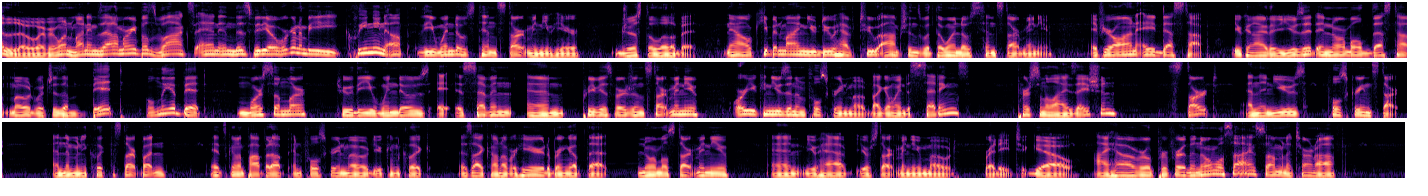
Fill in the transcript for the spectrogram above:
Hello everyone, my name is Adam or EposVox, and in this video we're going to be cleaning up the Windows 10 Start menu here just a little bit. Now keep in mind you do have two options with the Windows 10 Start menu. If you're on a desktop, you can either use it in normal desktop mode, which is a bit, only a bit, more similar to the Windows 7 and previous version Start menu, or you can use it in full screen mode by going to Settings, Personalization, Start, and then use Full Screen Start. And then when you click the start button, it's going to pop it up in full screen mode. You can click this icon over here to bring up that normal start menu and you have your start menu mode ready to go. I, however, prefer the normal size, so I'm going to turn off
